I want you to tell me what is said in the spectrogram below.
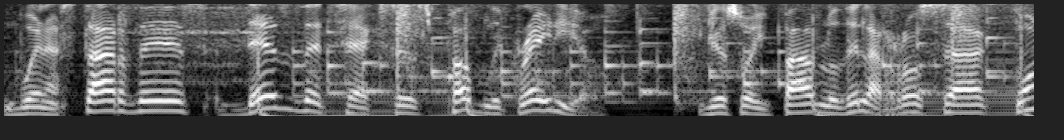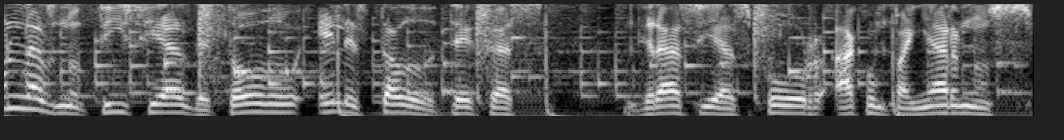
Buenas tardes desde Texas Public Radio. Yo soy Pablo de la Rosa con las noticias de todo el estado de Texas. Gracias por acompañarnos.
